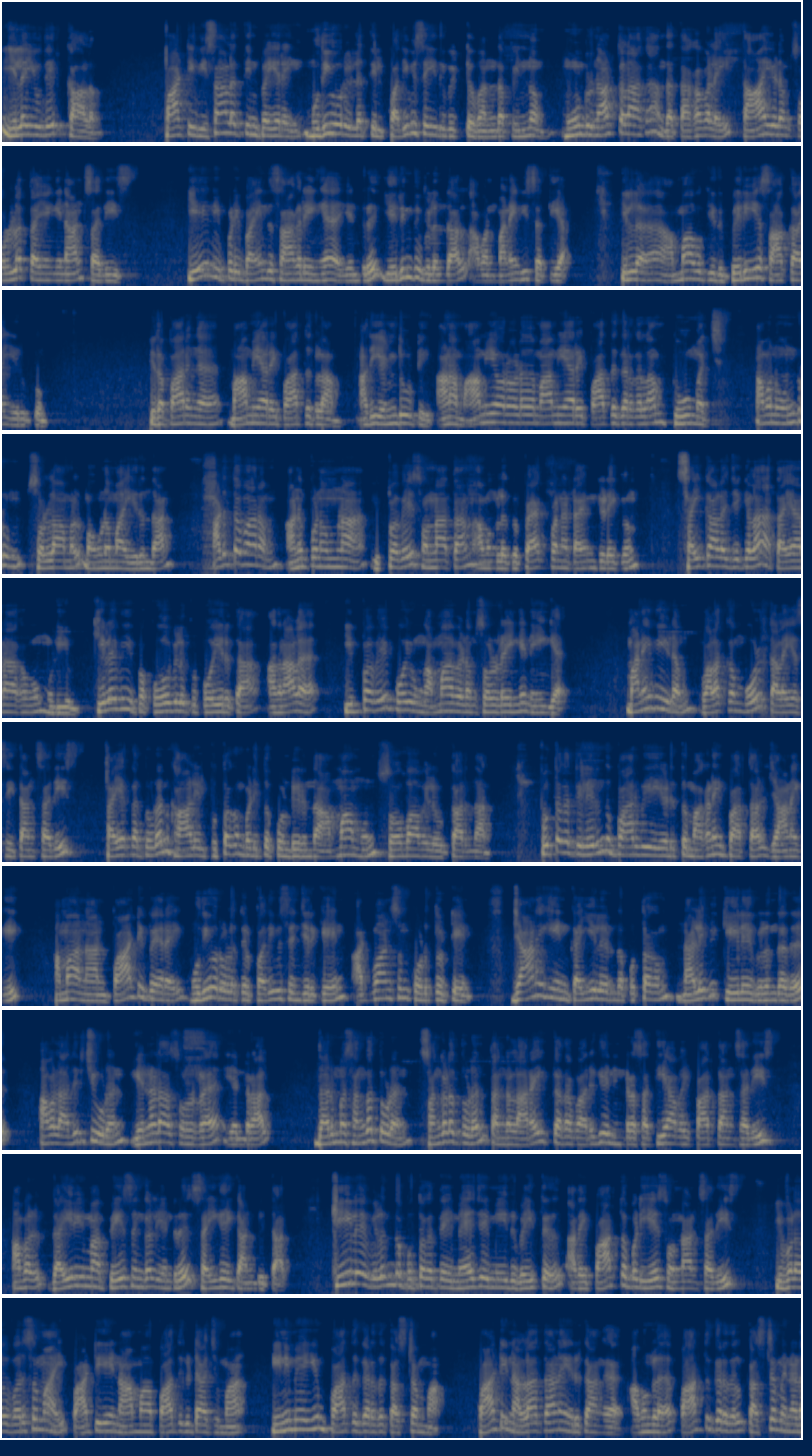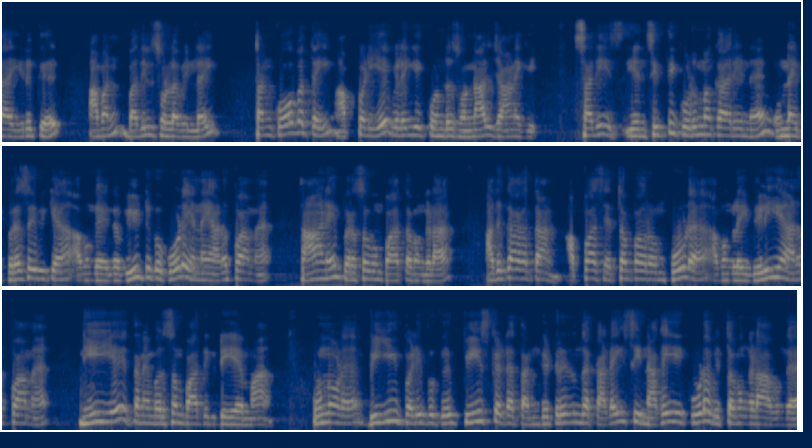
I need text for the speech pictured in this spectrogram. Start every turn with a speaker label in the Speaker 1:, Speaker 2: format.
Speaker 1: இலையுதிர் காலம். பாட்டி விசாலத்தின் பெயரை முதியோர் இல்லத்தில் பதிவு செய்துவிட்டு வந்த பின்னும் மூன்று நாட்களாக அந்த தகவலை தாயிடம் சொல்லத் தயங்கினான் சதீஷ். ஏன் இப்படி பயந்து சாகுறீங்க? என்று எரிந்து விழுந்தாள் அவன் மனைவி சத்யா. இல்ல அம்மாவுக்கு இது பெரிய சாக்காய் இருக்கும். இதை பாருங்க மாமியாரை பார்த்துக்கலாம். அது என் டியூட்டி ஆனா மாமியாரோட மாமியாரை பார்த்துக்கிறதெல்லாம் டூ மச் அவன் ஒன்றும் சொல்லாமல் மௌனமாய் இருந்தான். அடுத்த வாரம் அனுப்பணும்னா இப்பவே சொன்னாதான் அவங்களுக்கு பேக் பண்ண டைம் கிடைக்கும். சைக்காலஜிக்கலாக தயாராகவும் முடியும். கிழவி இப்போ கோவிலுக்கு போயிருக்கா. அதனால இப்பவே போய் உங்க அம்மாவிடம் சொல்றீங்க நீங்க. மனைவியிடம் வழக்கம் போல் தலையசைத்தான் சதீஷ். தயக்கத்துடன் காலில் புத்தகம் படித்துக் கொண்டிருந்த அம்மா முன் சோபாவில் உட்கார்ந்தான். புத்தகத்திலிருந்து பார்வையை எடுத்து மகனை பார்த்தால் ஜானகி. அம்மா நான் பாட்டி பேரை முதியோர் உலகத்தில் பதிவு செஞ்சிருக்கேன் அட்வான்ஸும் கொடுத்துட்டேன். ஜானகியின் கையில் இருந்த புத்தகம் நழுவி கீழே விழுந்தது. அவள் அதிர்ச்சியுடன் என்னடா சொல்ற? என்றால் தர்ம சங்கத்துடன் சங்கடத்துடன் தங்கள் அறை கதவு அருகே நின்ற சத்யாவை பார்த்தான் சதீஷ். அவள் தைரியமா பேசுங்கள் என்று சைகை காண்பித்தாள். கீழே விழுந்த புத்தகத்தை மேஜை மீது வைத்து அதை பார்த்தபடியே சொன்னான் சதீஷ். இவ்வளவு வருஷமாய் பாட்டியை நாம பார்த்துக்கிட்டாச்சுமா? இனிமேயும் பார்த்துக்கிறது கஷ்டம்மா. பாட்டி நல்லா தானே இருக்காங்க. அவங்கள பார்த்துக்கிறதில் கஷ்டம் என்னடா இருக்கு? அவன் பதில் சொல்லவில்லை. தன் கோபத்தை அப்படியே விளங்கி கொண்டு சொன்னாள் ஜானகி. சதீஷ் என் சித்தி குடும்பக்காரின்னு உன்னை பிரசவிக்க அவங்க எங்க வீட்டுக்கு கூட என்னை அனுப்பாம தானே பிரசவம் பார்த்தவங்கடா. அதுக்காகத்தான் அப்பா செத்தப்பறம் கூட அவங்களை வெளியே அனுப்பாம நீயே இத்தனை வருஷம் பார்த்துக்கிட்டியேம்மா. உன்னோட பிஇ படிப்புக்கு பீஸ் கட்ட தன்கிட்ட இருந்த கடைசி நகையை கூட வித்தவங்கடா அவங்க.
